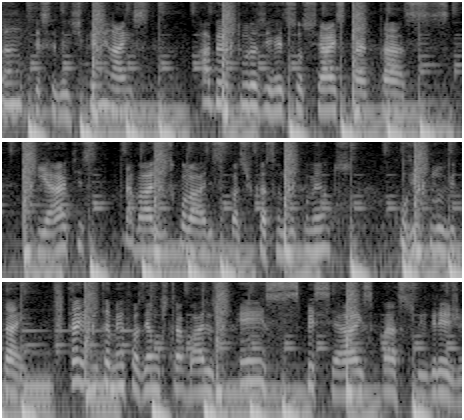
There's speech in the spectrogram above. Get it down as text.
antecedentes criminais, aberturas de redes sociais, cartazes e artes, trabalhos escolares, classificação de documentos, currículo vitae. E também fazemos trabalhos especiais para a sua igreja.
